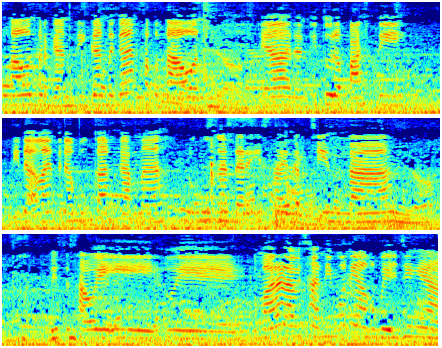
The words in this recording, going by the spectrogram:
tahun tergantikan dengan satu tahun. Iya. Ya, dan itu udah pasti tidak lain tidak bukan karena dukungan dari istri tercinta Iya. bisnis HWI. Wih, kemarin habis honeymoon ya ke Beijing ya.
